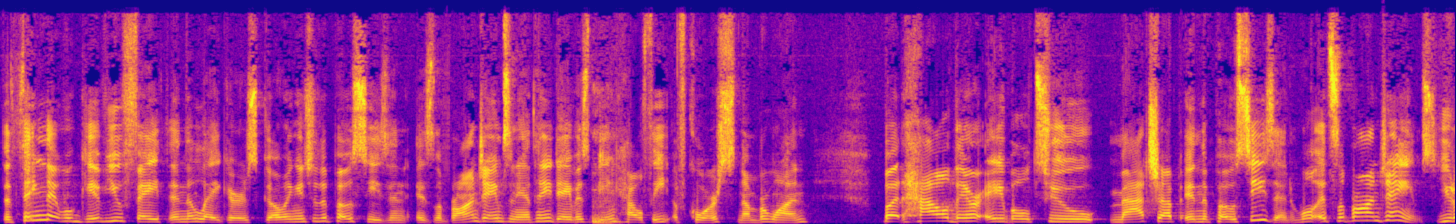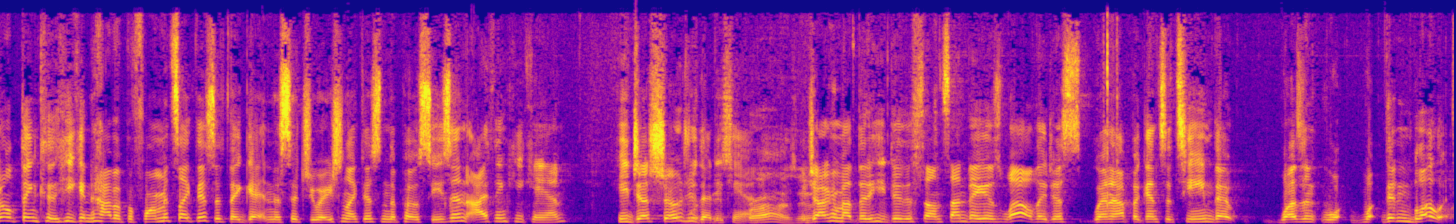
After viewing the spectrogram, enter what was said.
The thing that will give you faith in the Lakers going into the postseason is LeBron James and Anthony Davis being healthy, of course, number one but how they're able to match up in the postseason. Well, it's LeBron James. You don't think that he can have a performance like this if they get in a situation like this in the postseason? I think he can. He just showed you that he can. yeah. You're talking about that he did this on Sunday as well. They just went up against a team that wasn't didn't blow it.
